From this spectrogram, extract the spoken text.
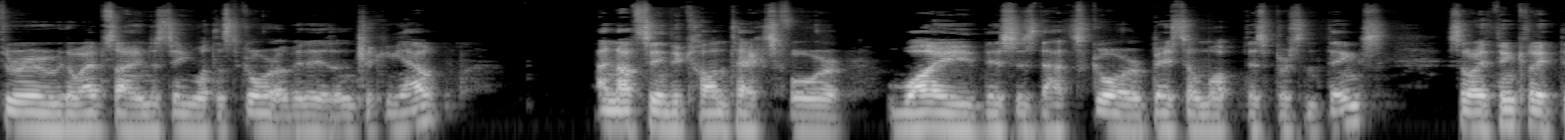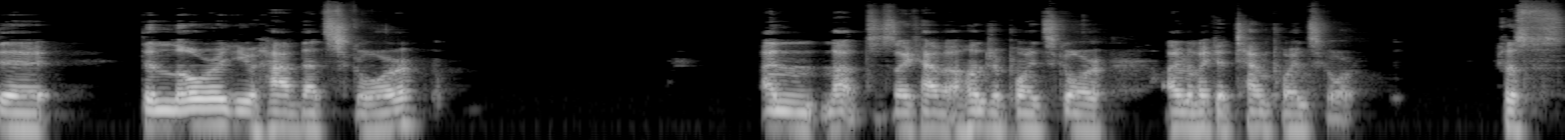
through the website and just seeing what the score of it is and clicking out and not seeing the context for why this is that score based on what this person thinks. So I think like the the lower you have that score and not just like have a hundred point score, I'm like a ten point score. Because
